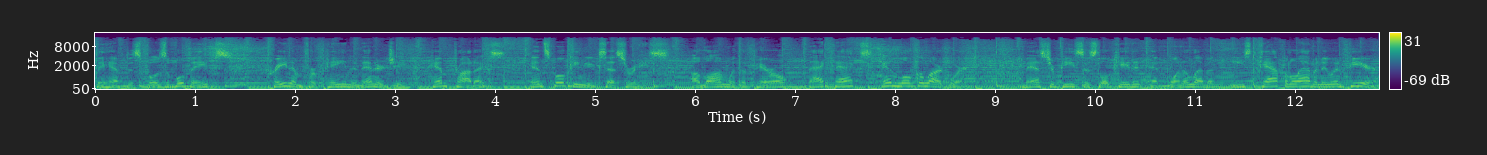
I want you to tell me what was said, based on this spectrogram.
They have disposable vapes, kratom for pain and energy, hemp products, and smoking accessories, along with apparel, backpacks, and local artwork. Masterpiece is located at 111 East Capitol Avenue in Pierre.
